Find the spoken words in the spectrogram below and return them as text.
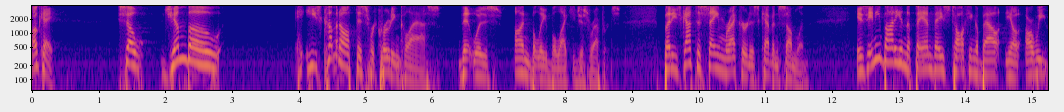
okay, so Jimbo, he's coming off this recruiting class that was unbelievable, like you just referenced. But he's got the same record as Kevin Sumlin. Is anybody in the fan base talking about, you know, are we,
